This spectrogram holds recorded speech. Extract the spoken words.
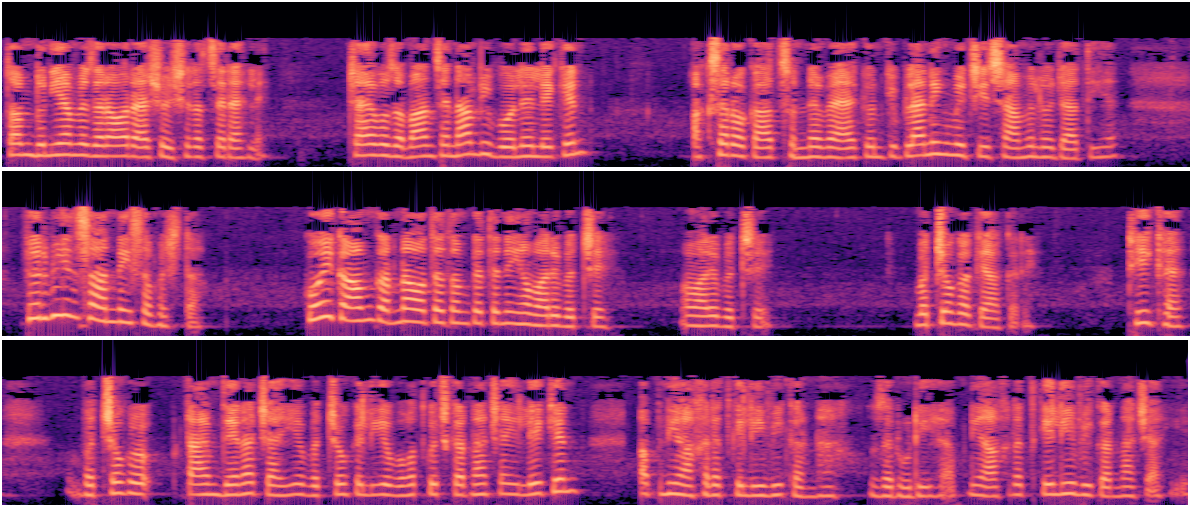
تو ہم دنیا میں ذرا اور ایش و عشرت سے رہ لیں۔ چاہے وہ زبان سے نہ بھی بولے لیکن اکثر اوقات سننے میں آئے کہ ان کی پلاننگ میں چیز شامل ہو جاتی ہے۔ پھر بھی انسان نہیں سمجھتا۔ کوئی کام کرنا ہوتا تو ہم کہتے نہیں، ہمارے بچے ہمارے بچے۔ بچوں کا کیا کریں؟ ٹھیک ہے، بچوں کو ٹائم دینا چاہیے، بچوں کے لیے بہت کچھ کرنا چاہیے، لیکن اپنی آخرت کے لیے بھی کرنا ضروری ہے۔ اپنی آخرت کے لیے بھی کرنا چاہیے۔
